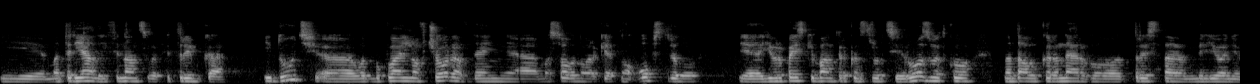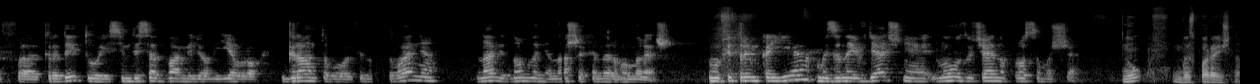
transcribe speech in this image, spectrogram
і матеріали, і фінансова підтримка ідуть. Е, От буквально вчора, в день е, масованого ракетного обстрілу, Європейський банк реконструкції і розвитку надав Укренерго 300 мільйонів кредиту і 72 мільйони євро грантового фінансування на відновлення наших енергомереж. Тому підтримка є. Ми за неї вдячні. Ну звичайно, просимо ще. Ну, безперечно.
